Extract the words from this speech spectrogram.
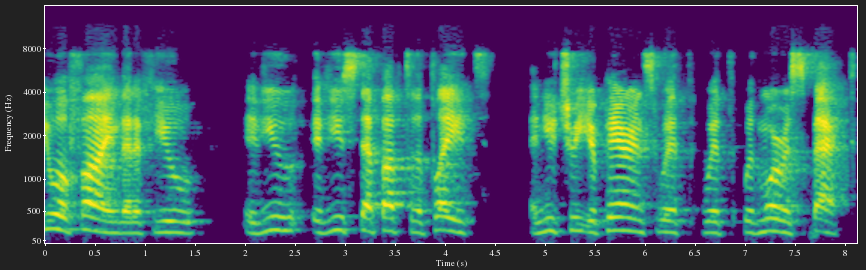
you will find that if you if you if you step up to the plate and you treat your parents with with with more respect,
